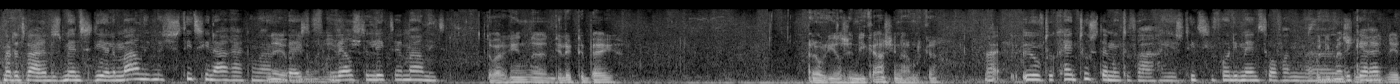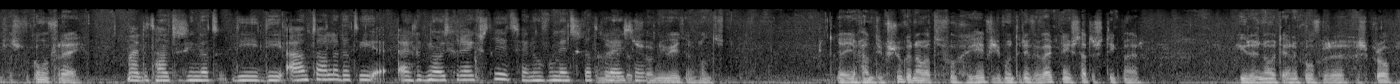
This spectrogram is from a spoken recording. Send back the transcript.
Maar dat waren dus mensen die helemaal niet met justitie in aanraking waren nee? Of geweldsdelicten helemaal niet? Er waren geen uh, delicten bij. En ook niet als indicatie namelijk. Hè. Maar u hoeft ook geen toestemming te vragen aan justitie voor die mensen of aan uh, voor die mensen, de kerk? Nee, dat was volkomen vrij. Maar dat houdt dus in dat die, die aantallen dat die eigenlijk nooit geregistreerd zijn. Hoeveel mensen dat nee, gelezen hebben? dat zou ik niet weten. Want ja, je gaat natuurlijk zoeken naar wat voor gegevens je moet erin verwerken in statistiek. Maar hier is nooit eigenlijk over uh, gesproken.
